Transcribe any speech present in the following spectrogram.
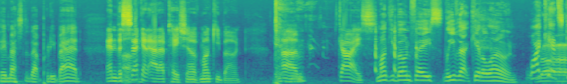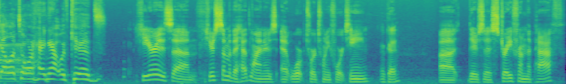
They messed it up pretty bad. and the second adaptation of Monkeybone. Um, guys, monkey bone face. Leave that kid alone. Why can't Skeletor hang out with kids? here is um, here's some of the headliners at Warp Tour 2014. Okay. Uh, there's a Stray from the Path,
